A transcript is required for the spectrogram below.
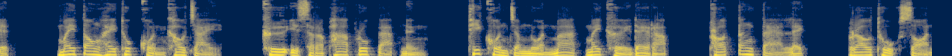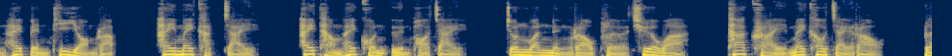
7. ไม่ต้องให้ทุกคนเข้าใจ คืออิสรภาพรูปแบบหนึ่ง ที่คนจำนวนมากไม่เคยได้รับ เพราะตั้งแต่เล็ก เราถูกสอนให้เป็นที่ยอมรับ ให้ไม่ขัดใจ ให้ทำให้คนอื่นพอใจ จนวันหนึ่งเราเผลอเชื่อว่า ถ้าใครไม่เข้าใจเรา แปล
